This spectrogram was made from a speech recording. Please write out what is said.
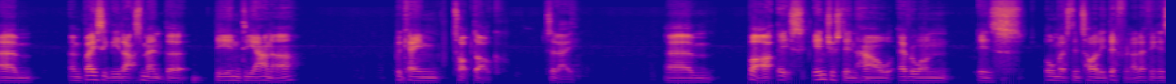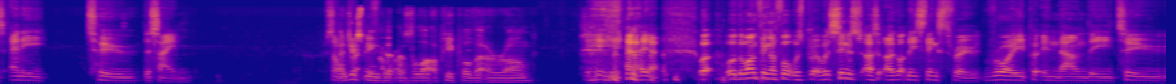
Um, and basically, that's meant that the Indiana became top dog today. Um, but it's interesting how everyone is almost entirely different. I don't think there's any two the same. Someone just me if means that wrong. there's a lot of people that are wrong. yeah, yeah. Well, well, the one thing I thought was as soon as I I got these things through, Roy putting down the two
